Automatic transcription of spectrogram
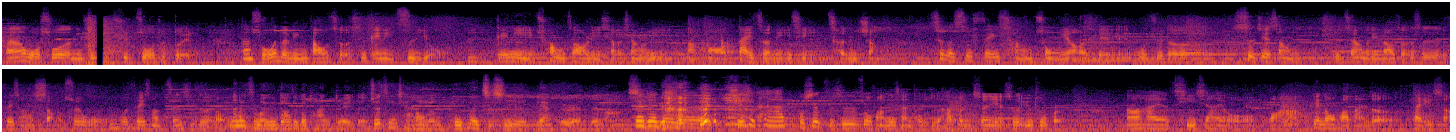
反正我说了，你就去做就对了。但所谓的领导者是给你自由，给你创造力、想象力，然后带着你一起成长，这个是非常重要。而且我觉得世界上有这样的领导者是非常少，所以我会非常珍惜这个老板。那你怎么遇到这个团队的？就听起来你们不会只是两个人，对吗？对对对对对。其实他不是只是做房地产投资，他本身也是个 YouTuber，然后他旗下有滑电动滑板的代理商，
